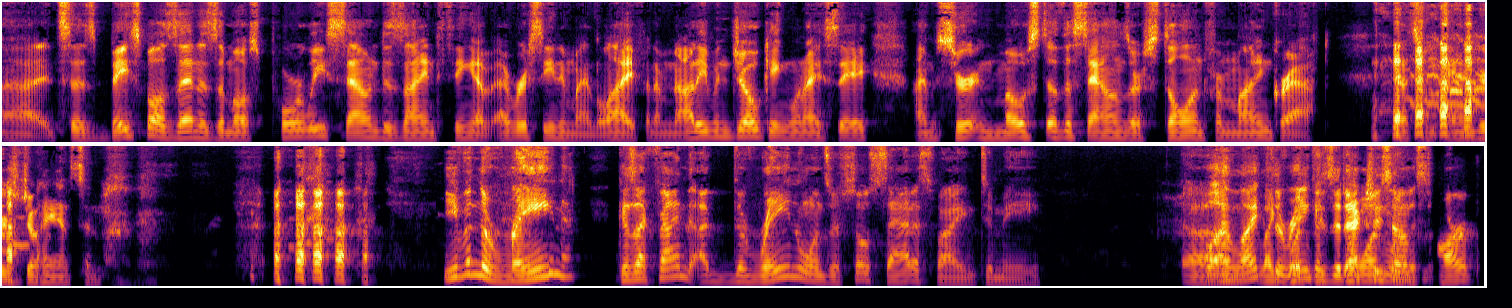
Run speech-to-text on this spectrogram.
Uh, it says baseball Zen is the most poorly sound designed thing I've ever seen in my life, and I'm not even joking when I say I'm certain most of the sounds are stolen from Minecraft. That's from Anders Johansson. Even the rain, because I find uh, the rain ones are so satisfying to me. Well, I Um, like the rain because it actually one where the sounds- tarp.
